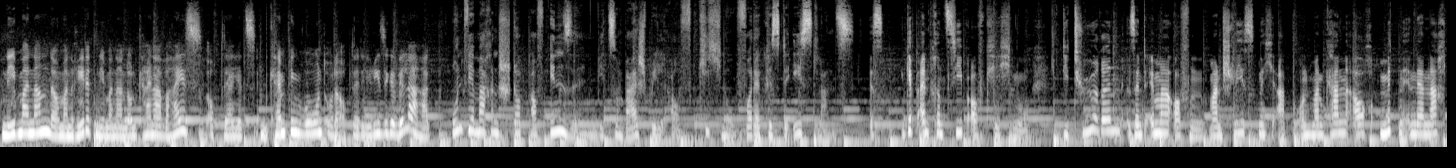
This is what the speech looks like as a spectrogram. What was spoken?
nebeneinander und man redet nebeneinander und keiner weiß, ob der jetzt im Camping wohnt oder ob der die riesige Villa hat. Und wir machen Stopp auf Inseln, wie zum Beispiel auf Kichnu vor der Küste Estlands. Es gibt ein Prinzip auf Kichnu. Die Türen sind immer offen, man schließt nicht ab und man kann auch mitten in der Nacht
